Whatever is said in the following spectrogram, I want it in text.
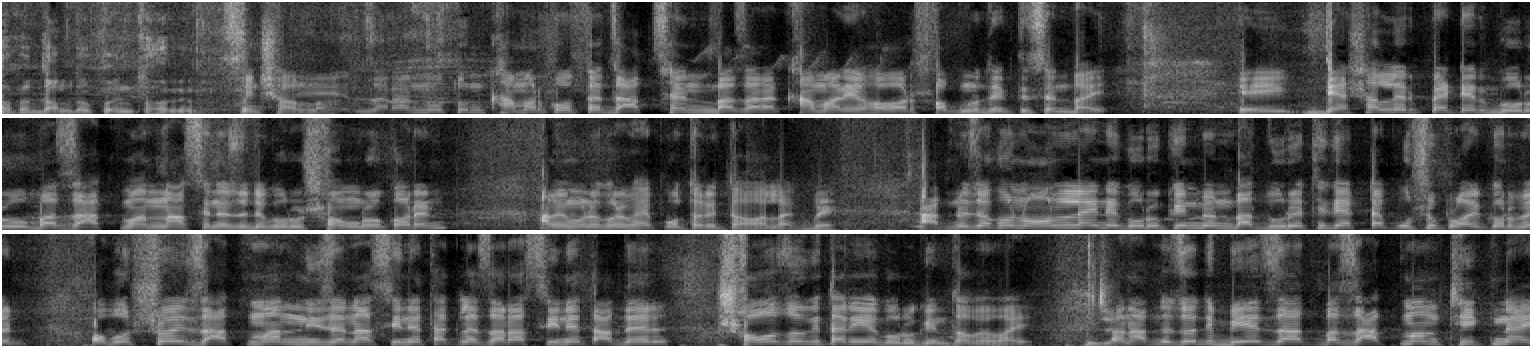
হবে দাম দর করে নিতে হবে। ইনশাল্লাহ যারা নতুন খামার করতে যাচ্ছেন বা যারা খামারি হওয়ার স্বপ্ন দেখতেছেন ভাই এই দেশালের পেটের গরু বা জাতমান না চেনে যদি গরু সংগ্রহ করেন আমি মনে করি ভাই প্রতারিত হওয়া লাগবে। আপনি যখন অনলাইনে গরু কিনবেন বা দূরে থেকে একটা পশু ক্রয় করবেন অবশ্যই জাতমান নিজে না চিনে থাকলে যারা চিনে তাদের সহযোগিতা নিয়ে গরু কিনতে হবে ভাই। কারণ আপনি যদি বেজাত বা জাতমান ঠিক নাই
